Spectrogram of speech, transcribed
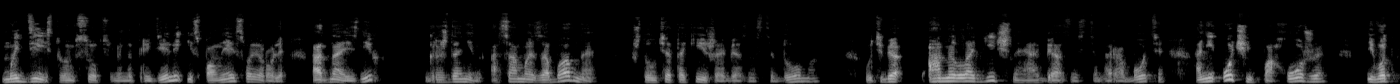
мы действуем в социуме на пределе, исполняя свои роли. Одна из них – гражданин. А самое забавное, что у тебя такие же обязанности дома, у тебя аналогичные обязанности на работе, они очень похожи. И вот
